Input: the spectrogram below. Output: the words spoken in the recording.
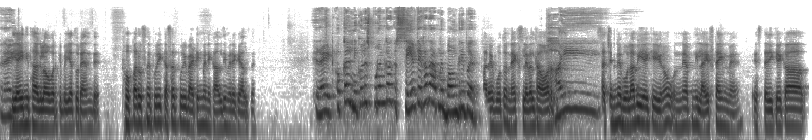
दिया ही नहीं था अगला ओवर कि भैया तू रहने दे। तो पर उसने पूरी कसर पूरी बैटिंग में निकाल दी मेरे ख्याल से। Right right. और कल निकोलस पुरन का सेव देखा था आपने बाउंड्री पर? अरे वो तो नेक्स्ट लेवल था और भाई। सचिन ने बोला भी है कि यू नो उनने अपनी लाइफ टाइम में इस तरीके का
